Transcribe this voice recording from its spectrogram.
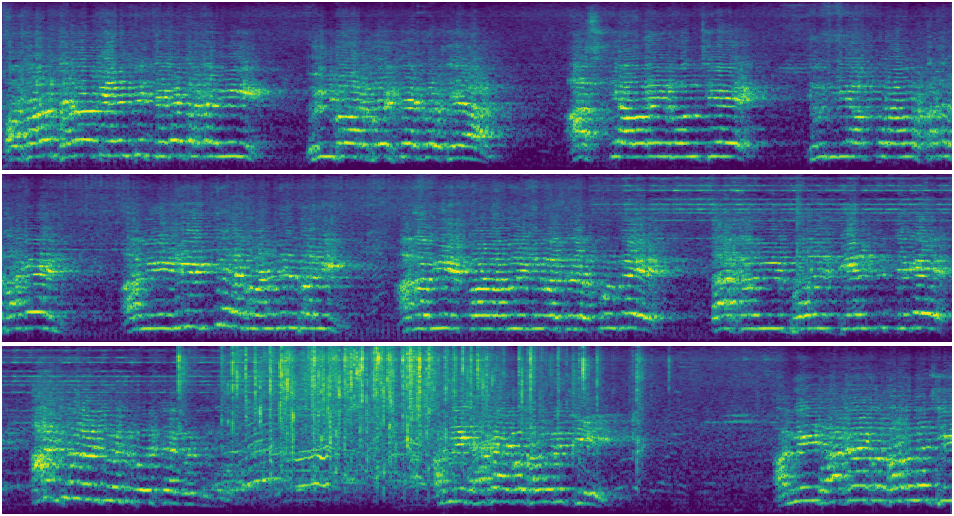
ফসল থানা বিএনপি থেকে তাকে আমি দুইবার পরিষ্কার করেছিলাম। আজকে আমার এই মঞ্চে যদি আপনারা আমার সাথে থাকেন, আমি ঘন্টির পারি আগামী পার্লামেন্ট নির্বাচনের পূর্বে তাকে আমি ভোট বিএনপি থেকে আন্দোলন জন্য পরিষ্কার করে আমি ঢাকায় কথা বলেছি। আমি ঢাকায় কথা বলেছি।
